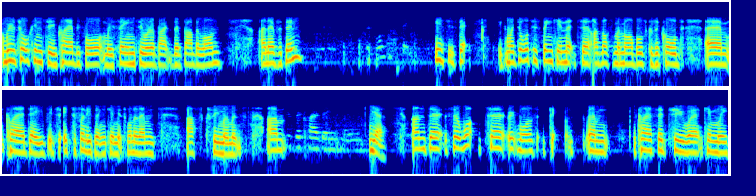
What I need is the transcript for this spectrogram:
we were talking to Claire before, and we were saying to her about the Babylon and everything. Yes, it's de- my daughter's thinking that uh, I've lost my marbles because I called um, Claire Dave. It's it's a funny thing, Kim. It's one of them Ask Sue moments. Um, the Claire Dave moment. yeah, and uh, so what uh, it was, um, Claire said to uh, Kimberly,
